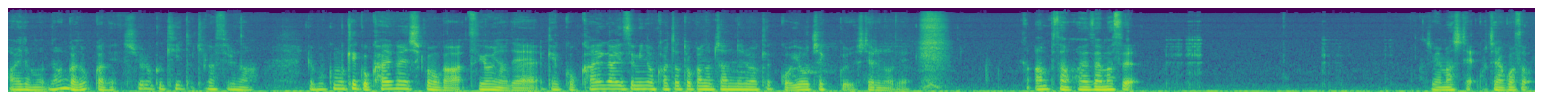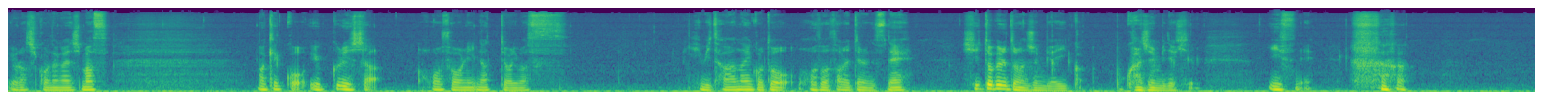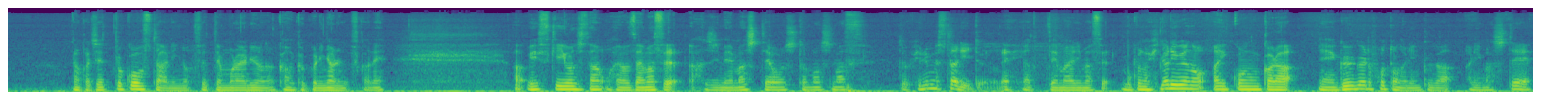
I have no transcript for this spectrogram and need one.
あれでもなんかどっかで収録聞いた気がするな。いや僕も結構海外志向が強いので結構海外済みの方とかのチャンネルは結構要チェックしてるので。アンプさんおはようございます。はじめまして。こちらこそよろしくお願いします。まあ、結構ゆっくりした放送になっております。日々足らないことを放送されてるんですね。シートベルトの準備はいいか。僕は準備できてる。いいっすね。なんかジェットコースターに乗せてもらえるような感覚になるんですかね。あ、ウイスキーおじさんおはようございます。はじめまして、おしと申します。フィルムスタディというのをね、やってまいります。僕の左上のアイコンから、えー、Google フォトのリンクがありまして、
